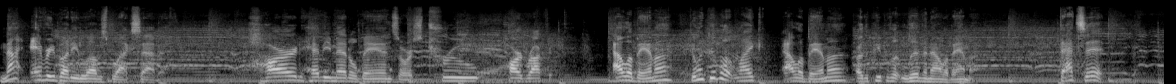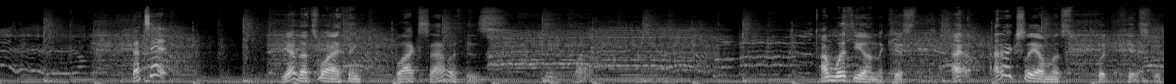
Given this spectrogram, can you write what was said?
Not everybody loves Black Sabbath. Hard heavy metal bands or true hard rock. Alabama. The only people that like Alabama are the people that live in Alabama. That's it. That's it. yeah, that's why I think Black Sabbath is. I mean, wow. I'm with you on the Kiss. Thing. I I'd actually almost put Kiss with,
